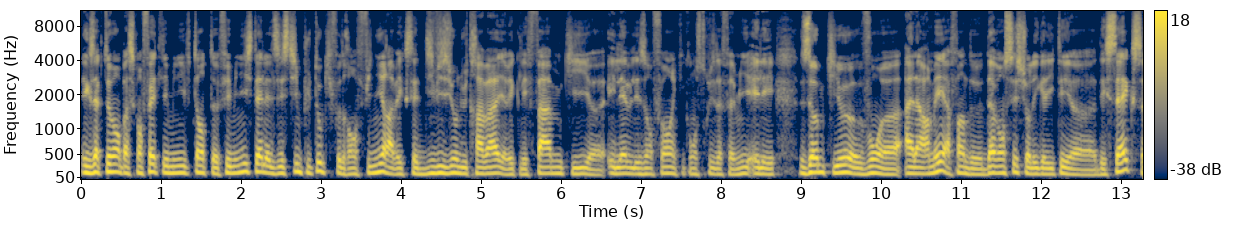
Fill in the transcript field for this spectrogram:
Exactement, parce qu'en fait, les militantes féministes, elles, elles estiment plutôt qu'il faudra en finir avec cette division du travail, avec les femmes qui élèvent les enfants et qui construisent la famille, et les hommes qui, eux, vont à l'armée afin d'avancer sur l'égalité euh, des sexes.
